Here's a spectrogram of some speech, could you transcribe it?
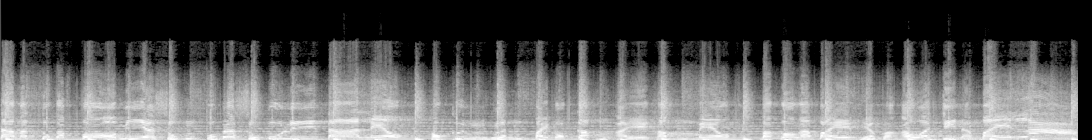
ตามาตุกับป่อเมียสุกกุบระสุบุรีตาแล้วเขาขึ้นเฮือนไปก็กับไอ้คำแมวบักกองอะไปเพียวก็เอาอจีน่ะไปลาบ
